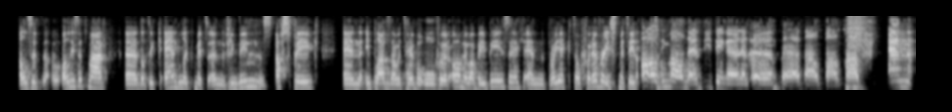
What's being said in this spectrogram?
Al is het, al is het maar eh, dat ik eindelijk met een vriendin afspreek. En in plaats dat we het hebben over, oh, met wat ben je bezig? En projecten of whatever, is het meteen, oh, die man en die dingen. En uh, bla, bla, bla, bla. En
